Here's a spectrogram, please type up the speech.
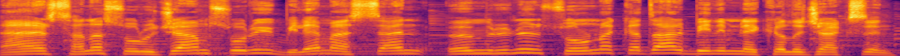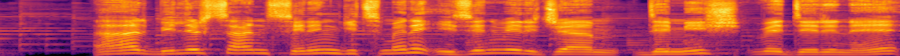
eğer sana soracağım soruyu bilemezsen ömrünün sonuna kadar benimle kalacaksın. Eğer bilirsen senin gitmene izin vereceğim demiş ve derine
